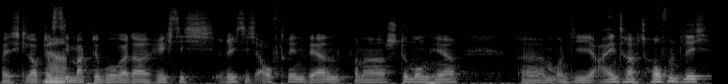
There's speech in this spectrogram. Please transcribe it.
weil ich glaube, dass ja. die Magdeburger da richtig, richtig aufdrehen werden von der Stimmung her. Ähm, und die Eintracht hoffentlich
